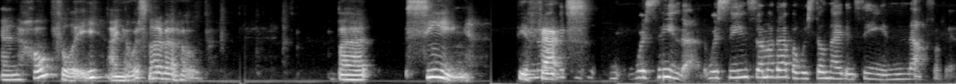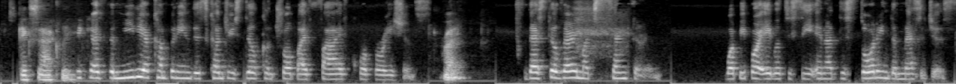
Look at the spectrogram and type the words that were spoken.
And hopefully, I know it's not about hope, but seeing the you effects we're seeing that. We're seeing some of that, but we're still not even seeing enough of it. Exactly. Because the media company in this country is still controlled by five corporations. Right. They're still very much censoring what people are able to see and are distorting the messages.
